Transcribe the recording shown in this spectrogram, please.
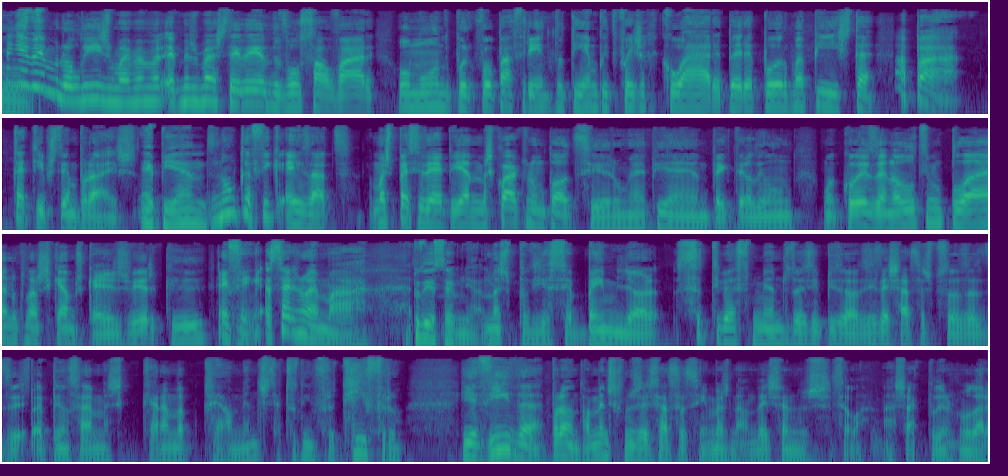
Nem é bem moralismo, é mesmo, é mesmo esta ideia de vou salvar o mundo porque vou para a frente no tempo e depois recuar para pôr uma pista. Ah pá, detetives temporais. Happy end. Nunca fica. É exato. Uma espécie de happy end, mas claro que não pode ser um happy end. Tem que ter ali um- uma coisa no último plano que nós ficamos. Queres ver que. Enfim, a série não é má, Podia ser melhor. mas podia ser bem melhor se tivesse menos dois episódios e deixasse as pessoas a, dizer- a pensar: mas caramba, realmente isto é tudo infrutífero. E a vida? Pronto, ao menos que nos deixasse assim. Mas não, deixa-nos, sei lá, achar que podemos mudar,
